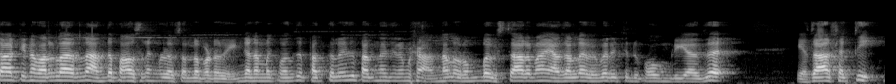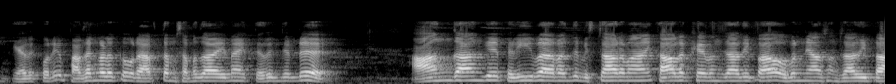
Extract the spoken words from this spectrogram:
காட்டின வரலாறுல அந்த பாசுரங்களில் சொல்லப்படுறது இங்கே நமக்கு வந்து பத்துலேருந்து பதினஞ்சு நிமிஷம். அதனால் ரொம்ப விஸ்தாரமாக அதெல்லாம் விவரிச்சுட்டு போக முடியாது. யதாசக்தி ஏறக்குறைய பதங்களுக்கு ஒரு அர்த்தம் சமுதாயமாக தெரிஞ்சுட்டு ஆங்காங்கே பெரியவா வந்து விஸ்தாரமாய் காலக்ஷேபம் சாதிப்பா உபன்யாசம் சாதிப்பா.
